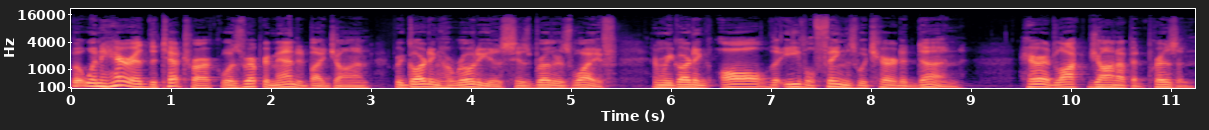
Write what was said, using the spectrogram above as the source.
But when Herod the Tetrarch was reprimanded by John regarding Herodias, his brother's wife, and regarding all the evil things which Herod had done, Herod locked John up in prison.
